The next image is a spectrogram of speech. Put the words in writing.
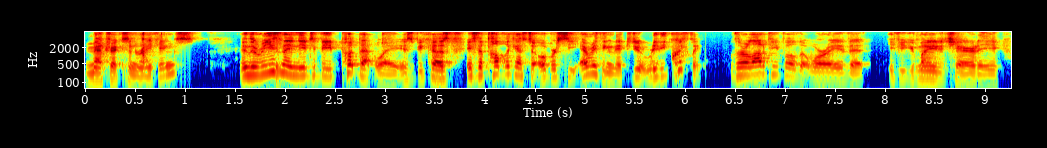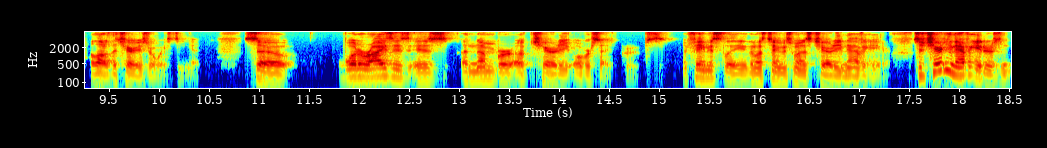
metrics and rankings and the reason they need to be put that way is because if the public has to oversee everything, they have to do it really quickly. There are a lot of people that worry that if you give money to charity, a lot of the charities are wasting it. So what arises is a number of charity oversight groups. And famously, the most famous one is Charity Navigator. So Charity Navigator is an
